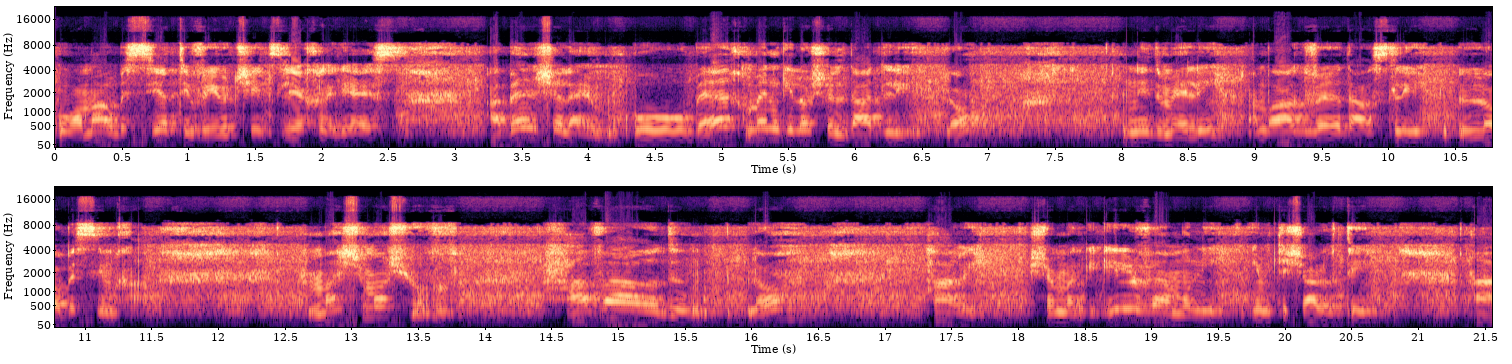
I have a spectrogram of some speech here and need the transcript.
הוא אמר בשיא הטבעיות שהצליח לגייס, הבן שלהם הוא בערך בן גילו של דאדלי, לא? נדמה לי, אמרה הגברת דרסלי, לא בשמחה. מה שמו שוב? הווארד, לא? הארי, שם מגעיל והמוני, אם תשאל אותי. אה,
